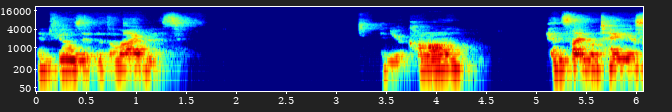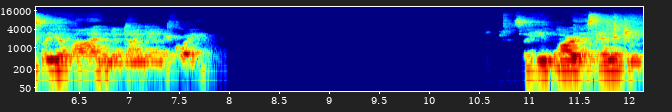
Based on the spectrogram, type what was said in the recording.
and fills it with aliveness. And you're calm and simultaneously alive in a dynamic way. So you are this energy.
